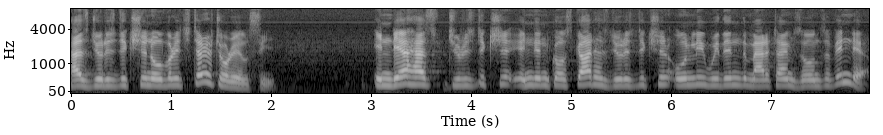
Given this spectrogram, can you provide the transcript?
has jurisdiction over its territorial sea. India has jurisdiction, Indian Coast Guard has jurisdiction only within the maritime zones of India.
